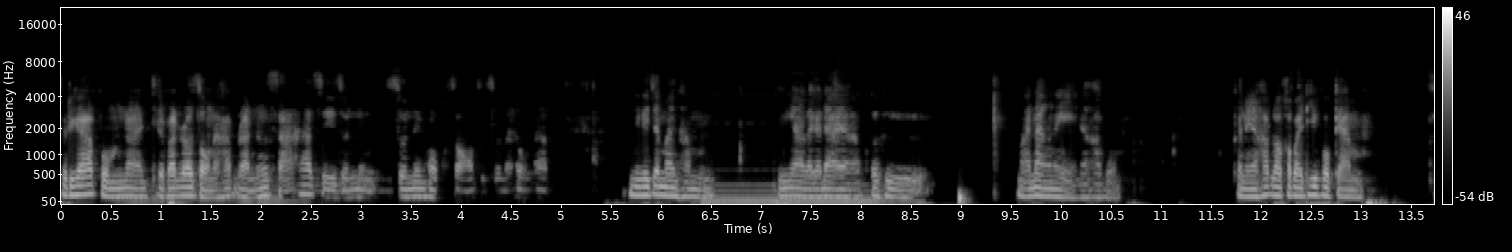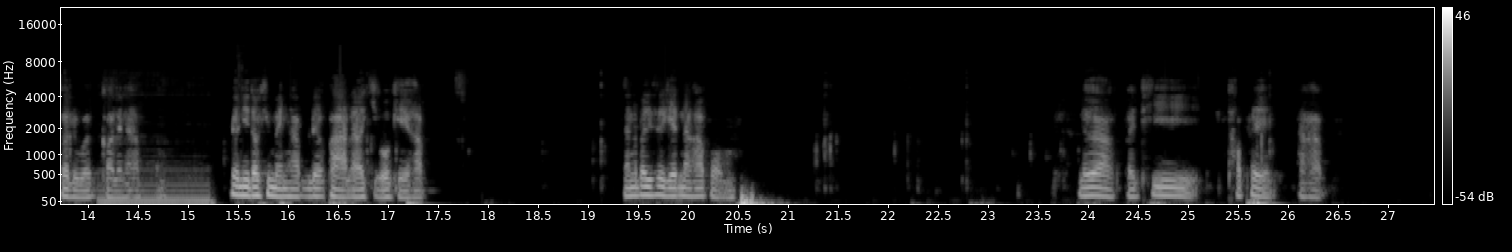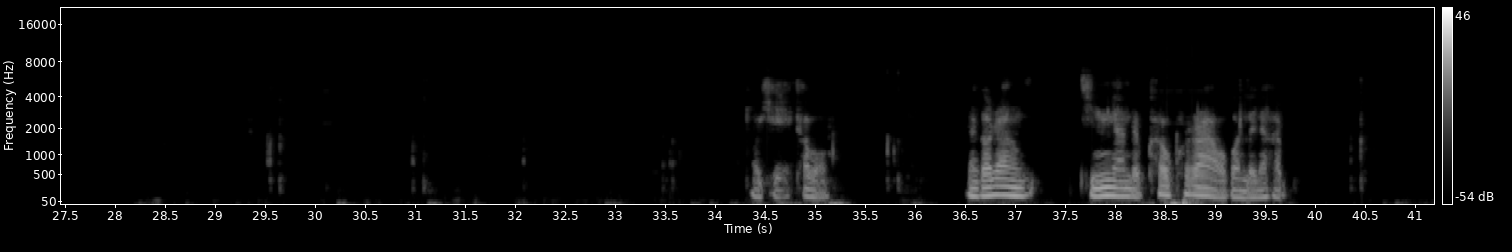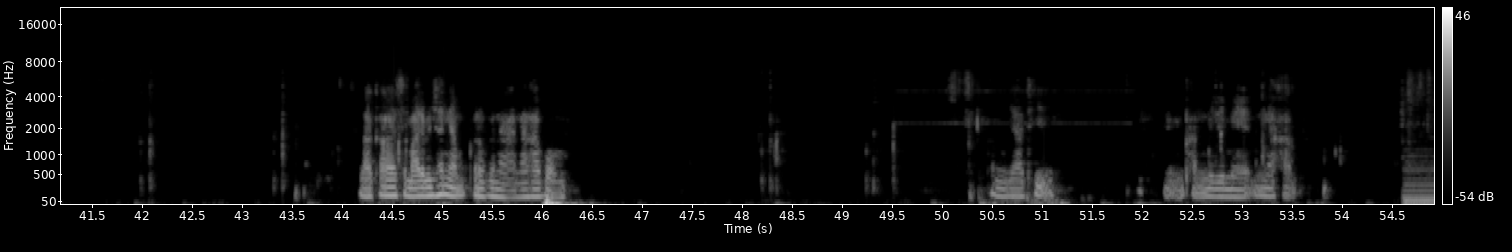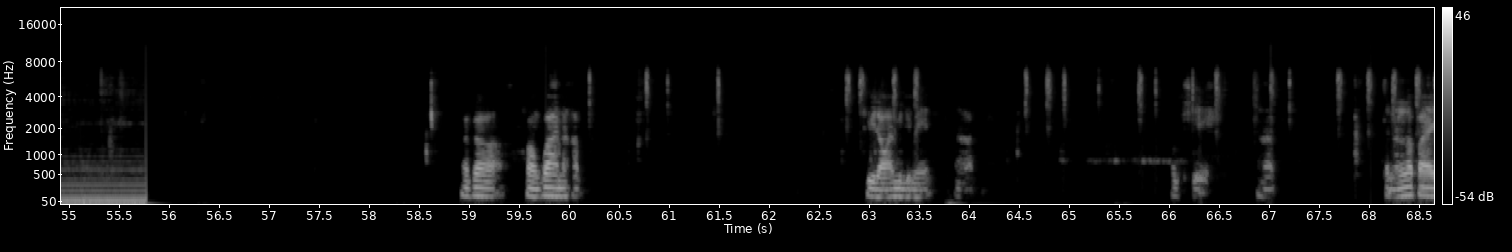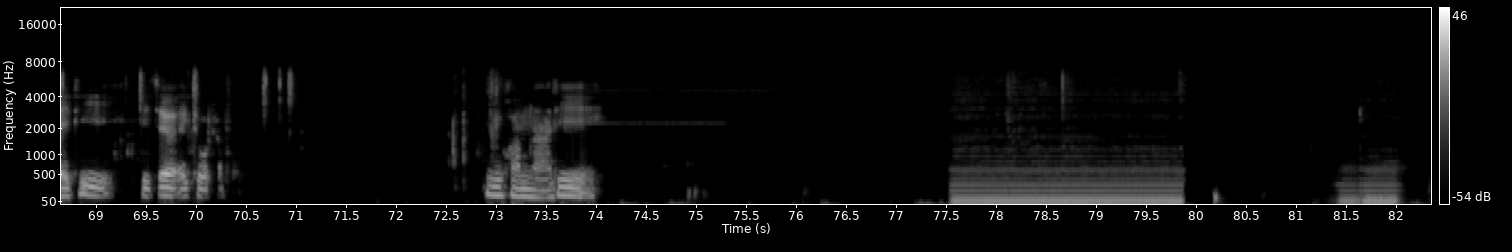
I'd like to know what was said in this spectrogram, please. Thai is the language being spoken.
สวัสดีครับ ผมนายจิรพัฒน์รอส่งนะครับรหัสนักศึกษา 5401 0162 006นะครับ นี่ก็จะมาทำงานอะไรก็ได้นะครับ ก็คือมานั่งนี่นะครับผมก่อนนี้นะครับ เราเข้าไปที่โปรแกรม SolidWorks ก่อนเลยนะครับเลือกนี้ Document ครับ เลือกผ่านแล้วคลิกโอเคครับ นั้นไปที่ Sketch นะครับผม เลือกไปที่ Top Plate นะครับ โอเคครับผมแล้วก็ร่างชิ้นงานแบบคร่าวๆก่อนเลยนะครับ แล้วก็ Smart Dimension กับกำหนดขนาดนะครับผมความยาวที่ 1,000มิลลิเมตรนะครับแล้วก็ความกว้างนะครับ 400มิลลิเมตรนะครับ อเคนะครับจากนั้นเราไปที่ฟีเจอร์ Extrude ครับผมมีความหนาที่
